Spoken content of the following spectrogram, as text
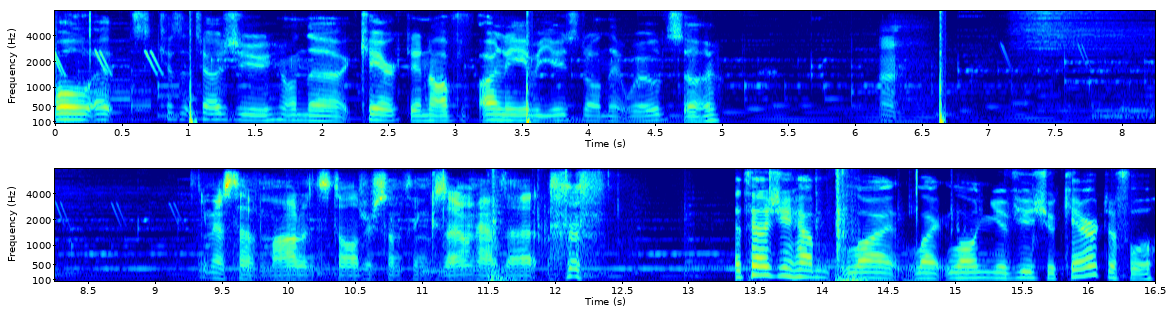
Well, it's because it tells you on the character, and I've only ever used it on that world, so. You must have mod installed or something, because I don't have that. It tells you how like like long you've used your character for.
